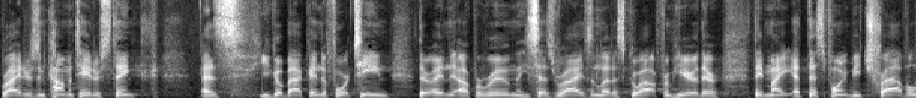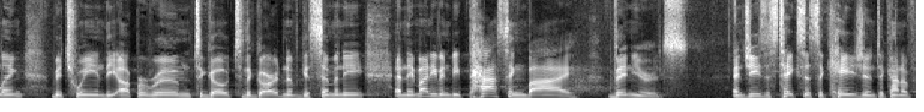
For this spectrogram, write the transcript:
writers and commentators think as you go back into 14, they're in the upper room. He says, Rise and let us go out from here. They're, they might at this point be traveling between the upper room to go to the Garden of Gethsemane, and they might even be passing by vineyards. And Jesus takes this occasion to kind of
